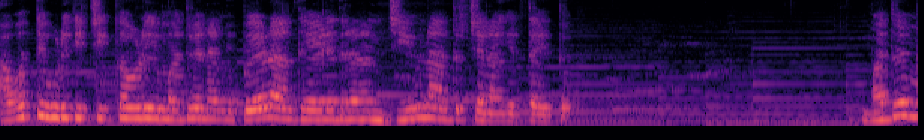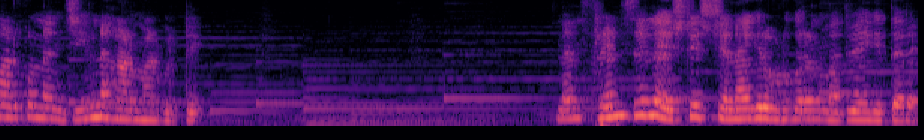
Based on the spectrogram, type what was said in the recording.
ಅವತ್ತೇ ಹುಡುಗಿ ಚಿಕ್ಕ ಹುಡುಗಿ ಮದುವೆ ನನಗೆ ಬೇಡ ಅಂತ ಹೇಳಿದ್ರೆ ನನ್ನ ಜೀವನ ಆದ್ರೂ ಚೆನ್ನಾಗಿರ್ತಾ ಇತ್ತು. ಮದುವೆ ಮಾಡ್ಕೊಂಡು ನನ್ನ ಜೀವನ ಹಾಳು ಮಾಡಿಬಿಟ್ರಿ. ನನ್ನ ಫ್ರೆಂಡ್ಸ್ ಎಲ್ಲ ಎಷ್ಟೆಷ್ಟು ಚೆನ್ನಾಗಿರೋ ಹುಡುಗರನ್ನು ಮದುವೆ ಆಗಿದ್ದಾರೆ.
